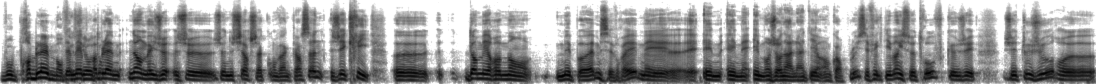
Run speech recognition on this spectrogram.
vos problèmes. En de mes problèmes. Non, mais je, je, ne cherche à convaincre personne. J'écris euh, dans mes romans mes poèmes, c'est vrai, mais euh, et, et, mon journal intime encore plus. Effectivement, il se trouve que j'ai toujours, euh,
